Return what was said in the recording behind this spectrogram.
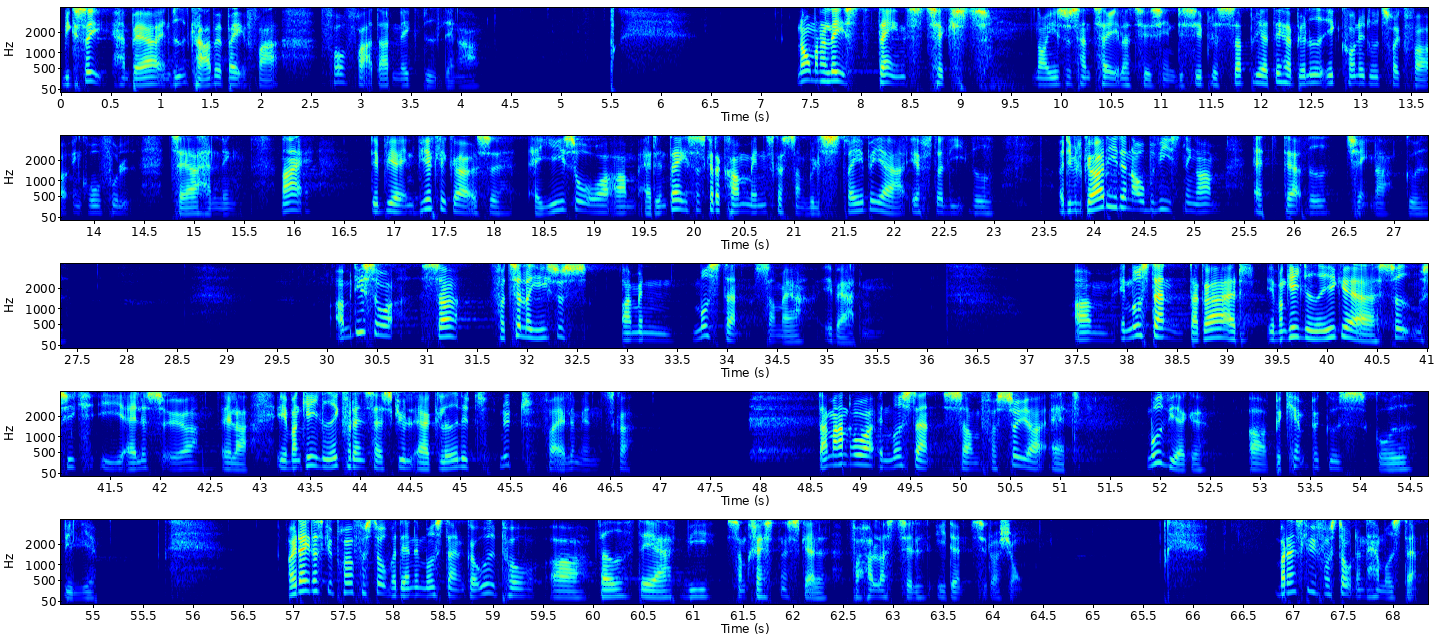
Vi kan se, at han bærer en hvid kappe bagfra. Forfra der er den ikke hvid længere. Når man har læst dagens tekst, når Jesus han taler til sine disciple, så bliver det her billede ikke kun et udtryk for en grufuld terrorhandling. Nej, det bliver en virkeliggørelse af Jesu ord om, at en dag så skal der komme mennesker, som vil stræbe jer efter livet. Og de vil gøre det i den overbevisning om, at derved tjener Gud. Og med disse ord, så fortæller Jesus om en modstand, som er i verden. Om en modstand, der gør, at evangeliet ikke er sød musik i alles ører, eller evangeliet ikke for den sags skyld er glædeligt nyt for alle mennesker. Der er med andre ord en modstand, som forsøger at modvirke og bekæmpe Guds gode vilje. Og i dag der skal vi prøve at forstå, hvad denne modstand går ud på, og hvad det er, vi som kristne skal forholde os til i den situation. Hvordan skal vi forstå den her modstand?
